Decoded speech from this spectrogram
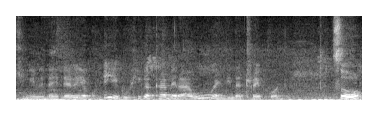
Lakini ninaendelea ku- eh, kushika kamera. Ooh, I need a tripod. So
